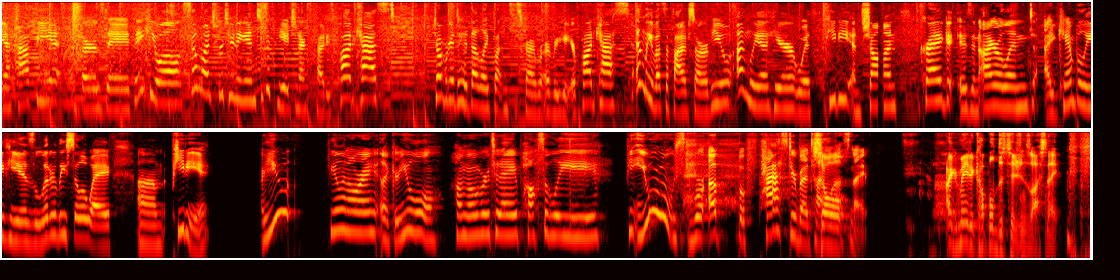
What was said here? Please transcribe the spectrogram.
Happy Thursday. Thank you all so much for tuning in to the PHNX Coyotes podcast. Don't forget to hit that like button, subscribe wherever you get your podcasts, and leave us a five star review. I'm Leah here with PD and Sean. Craig is in Ireland. I can't believe he is literally still away. Um, PD, are you feeling all right? Like, are you a little hungover today? Possibly. P- you were up past your bedtime So- last night. I made a couple decisions last night.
